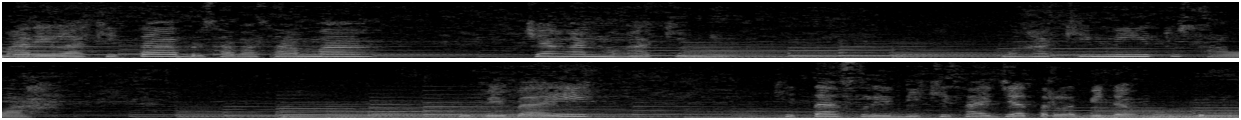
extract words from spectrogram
marilah kita bersama-sama jangan menghakimi. Menghakimi itu salah. Lebih baik kita selidiki saja terlebih dahulu.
